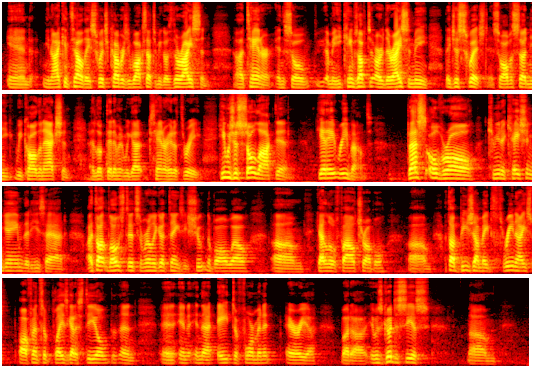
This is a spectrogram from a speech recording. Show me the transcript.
and you know, I can tell they switch covers. He walks up to me, goes, "They're icing uh, Tanner." And so, I mean, he came up to, or they're icing me. They just switched. And so all of a sudden, he, we called an action. I looked at him, and we got Tanner hit a three. He was just so locked in. He had eight rebounds. Best overall communication game that he's had. I thought Los did some really good things. He's shooting the ball well. Um, got a little foul trouble. Um, I thought Bijan made three nice offensive plays. Got a steal and in, in, in that eight to four minute area. But uh, it was good to see us um,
